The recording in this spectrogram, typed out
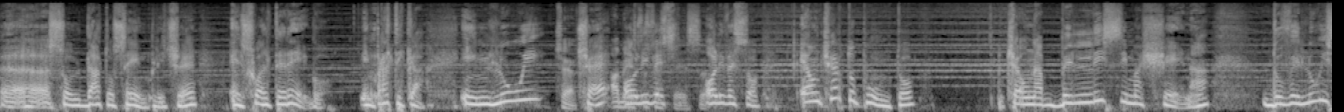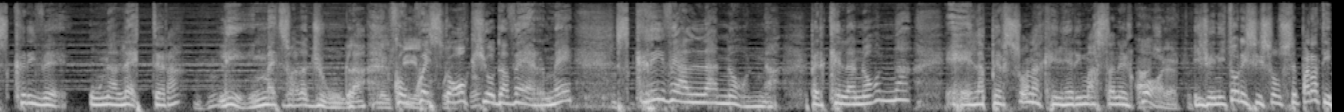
eh, soldato semplice, è il suo alter ego. In pratica in lui Certo, c'è Oliver. Oliver Stone. E a un certo punto c'è una bellissima scena dove lui scrive una lettera lì in mezzo alla giungla. Nel con questo questo? occhio da verme scrive alla nonna perché la nonna è la persona che gli è rimasta nel Ah, cuore certo. i genitori si sono separati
